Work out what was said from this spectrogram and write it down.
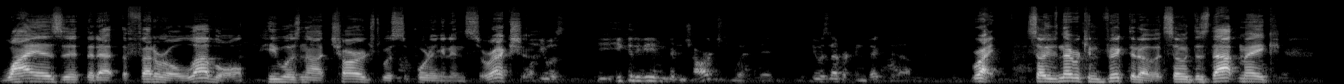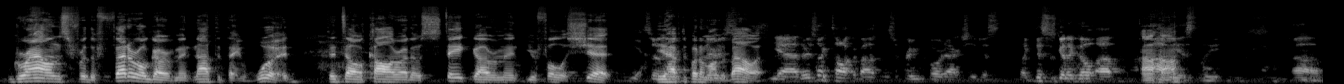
why is it that at the federal level he was not charged with supporting an insurrection? Well, he was he, he could have even been charged with it. He was never convicted of it. Right. So he was never convicted of it. So does that make grounds for the federal government, not that they would, to tell Colorado state government you're full of shit? So You have to put him on the ballot. Yeah, there's like talk about the Supreme Court actually just like this is going to go up. Uh-huh. Obviously, um,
